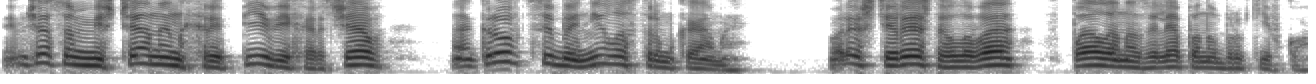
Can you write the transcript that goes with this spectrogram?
тим часом міщанин хрипів і харчав, а кров цибеніла струмками. Врешті-решт голова впала на заляпану бруківку.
